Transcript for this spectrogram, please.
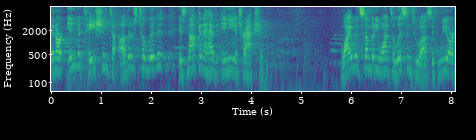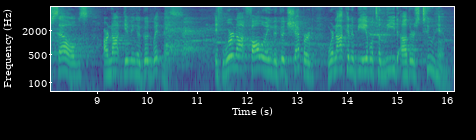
then our invitation to others to live it is not going to have any attraction. Why would somebody want to listen to us if we ourselves are not giving a good witness? If we're not following the Good Shepherd, we're not going to be able to lead others to Him.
